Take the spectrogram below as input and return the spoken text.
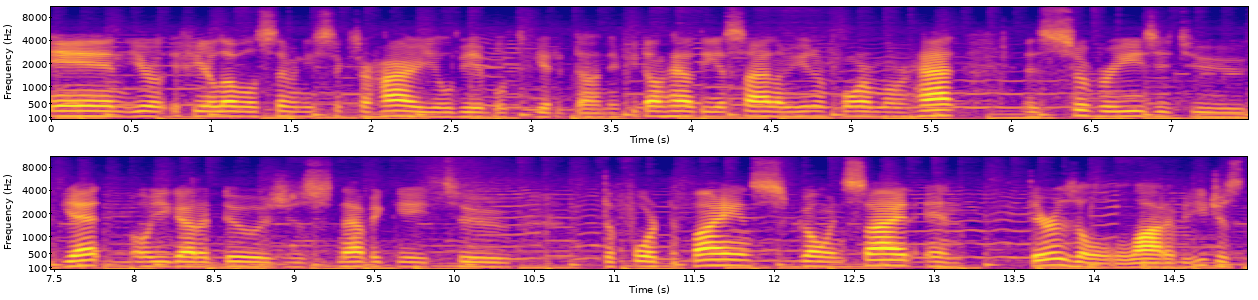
and you're, if you're level 76 or higher, you'll be able to get it done. If you don't have the Asylum uniform or hat, it's super easy to get. All you gotta do is just navigate to the Fort Defiance, go inside, and there is a lot of it. You just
